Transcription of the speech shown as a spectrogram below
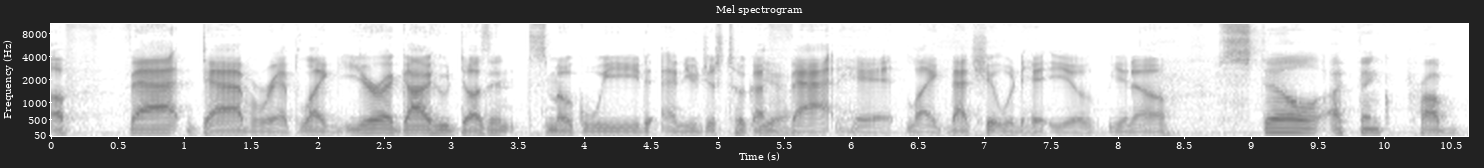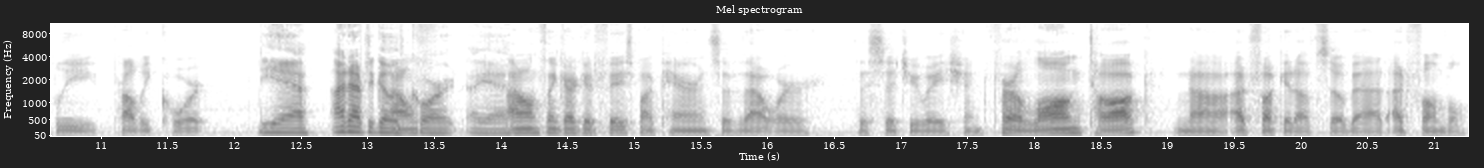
a fat dab rip. Like you're a guy who doesn't smoke weed and you just took a Yeah. fat hit. Like that shit would hit you, you know? Still, I think probably probably court. Yeah, I'd have to go I with don't- court. Uh, I don't think I could face my parents if that were the situation. For a long talk, no, I'd fuck it up so bad. I'd fumble.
